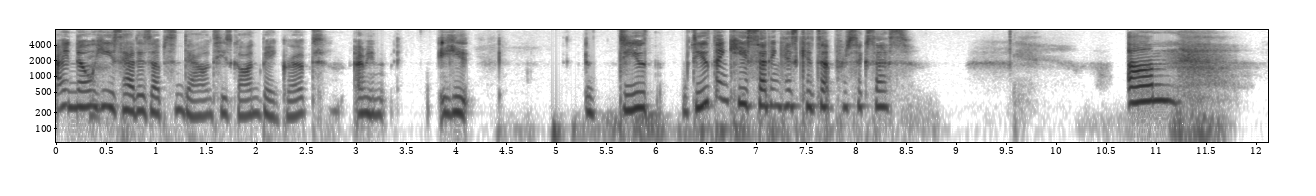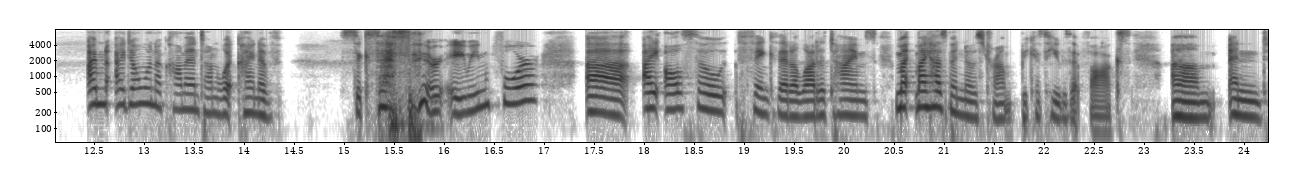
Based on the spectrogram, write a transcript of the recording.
I know he's had his ups and downs. He's gone bankrupt. I mean, he do you do you think he's setting his kids up for success? Um I'm I don't want to comment on what kind of success they're aiming for. Uh, I also think that a lot of times my, my husband knows Trump because he was at Fox. Um, and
